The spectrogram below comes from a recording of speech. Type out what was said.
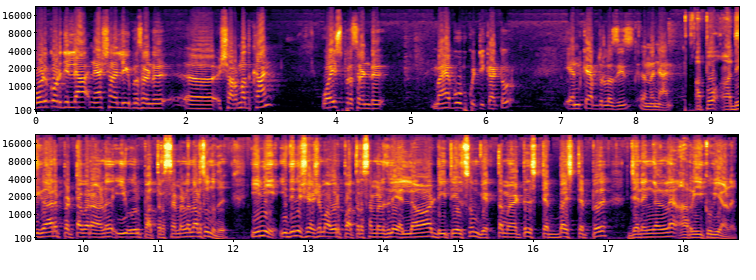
കോഴിക്കോട് ജില്ലാ national league president Sharmad Khan vice president Mehboob Kuttikkattoor N K Abdul Azeez എന്ന ഞാൻ. അപ്പോൾ അധികാരപ്പെട്ടവരാണ് ഈ ഒരു പത്രസമ്മേളനം നടത്തുന്നത്. ഇനി ഇതിനുശേഷം അവർ പത്രസമ്മേളനത്തിലെ എല്ലാ ഡീറ്റെയിൽസും വ്യക്തമായിട്ട് സ്റ്റെപ്പ് ബൈ സ്റ്റെപ്പ് ജനങ്ങളെ അറിയിക്കുകയാണ്.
